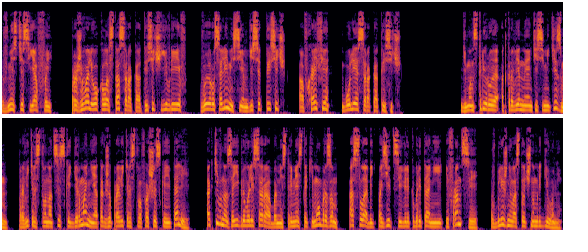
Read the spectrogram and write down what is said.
вместе с Яффой проживали около 140 тысяч евреев, в Иерусалиме 70 тысяч, а в Хайфе более 40 тысяч. Демонстрируя откровенный антисемитизм, правительство нацистской Германии, а также правительство фашистской Италии активно заигрывали с арабами, стремясь таким образом ослабить позиции Великобритании и Франции в ближневосточном регионе.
